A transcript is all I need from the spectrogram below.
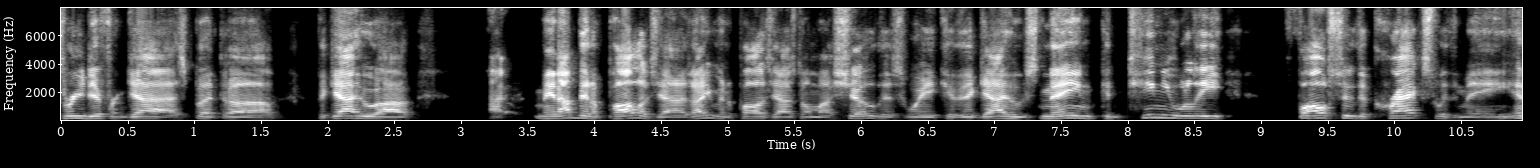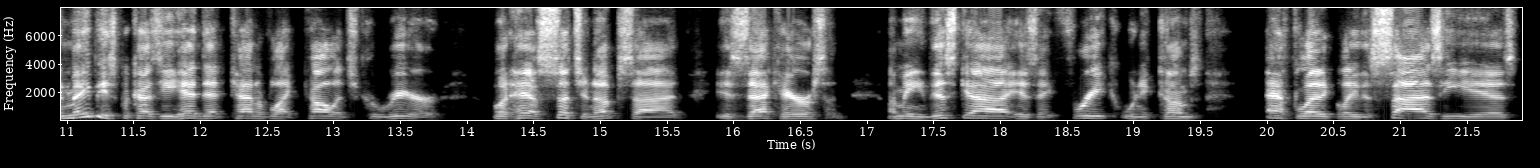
three different guys, but uh, the guy who I, I mean, I've been apologized. I even apologized on my show this week. The guy whose name continually falls through the cracks with me, and maybe it's because he had that kind of like college career, but has such an upside. Is Zach Harrison? I mean, this guy is a freak when it comes athletically. The size he is,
